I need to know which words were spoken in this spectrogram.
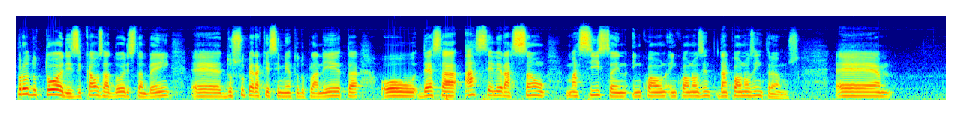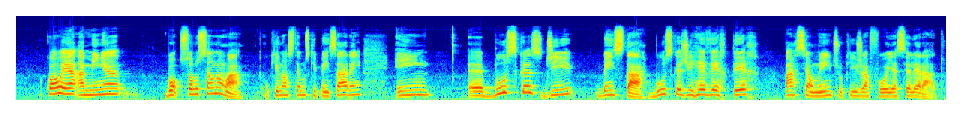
produtores e causadores também é, do superaquecimento do planeta ou dessa aceleração maciça em, em qual, em qual nós, na qual nós entramos. É, qual é a minha. Bom, solução não há. O que nós temos que pensar em, em é, buscas de bem-estar, buscas de reverter parcialmente o que já foi acelerado.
